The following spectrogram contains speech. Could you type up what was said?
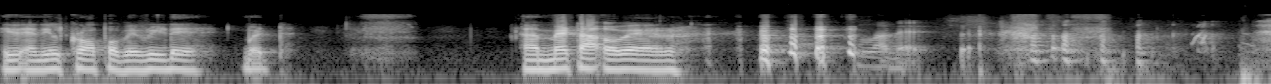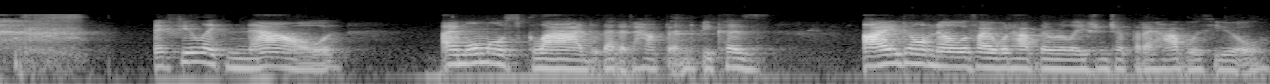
And it'll crop up every day, but I'm meta aware. Love it. I feel like now I'm almost glad that it happened because I don't know if I would have the relationship that I have with you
